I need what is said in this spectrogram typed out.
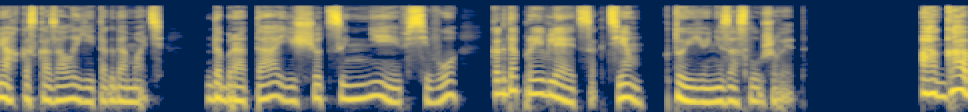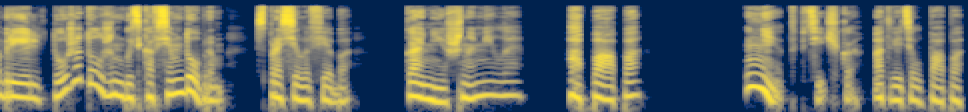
мягко сказала ей тогда мать, «доброта еще ценнее всего, когда проявляется к тем, кто ее не заслуживает». «А Габриэль тоже должен быть ко всем добрым?» — спросила Феба. «Конечно, милая. А папа?» «Нет, птичка», — ответил папа,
